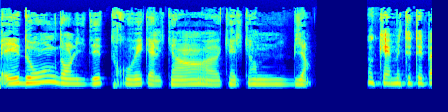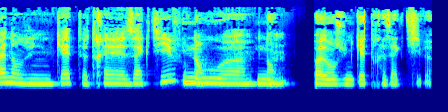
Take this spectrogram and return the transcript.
Et donc, dans l'idée de trouver quelqu'un, euh, quelqu'un de bien. Ok, mais t'étais pas dans une quête très active Non, ou euh, non, hmm. pas dans une quête très active.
